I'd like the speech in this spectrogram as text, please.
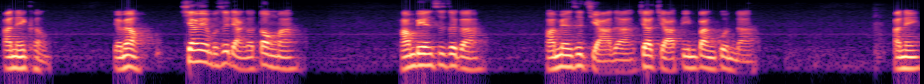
安内肯有没有？下面不是两个洞吗？旁边是这个，旁边是夹的，叫夹冰棒棍的。安内，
